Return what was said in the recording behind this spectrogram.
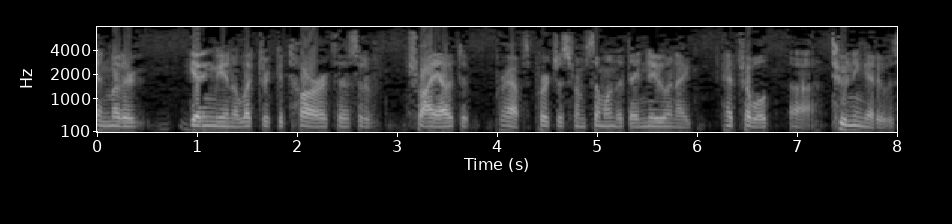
and mother getting me an electric guitar to sort of try out to perhaps purchase from someone that they knew, and I had trouble uh, tuning it. It was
